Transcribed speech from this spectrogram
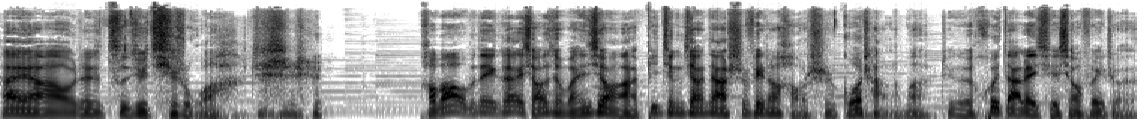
哎呀，我这自取其辱啊！这是，好吧，我们得开小小玩笑啊，毕竟降价是非常好事，国产了嘛，这个会带来一些消费者的。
